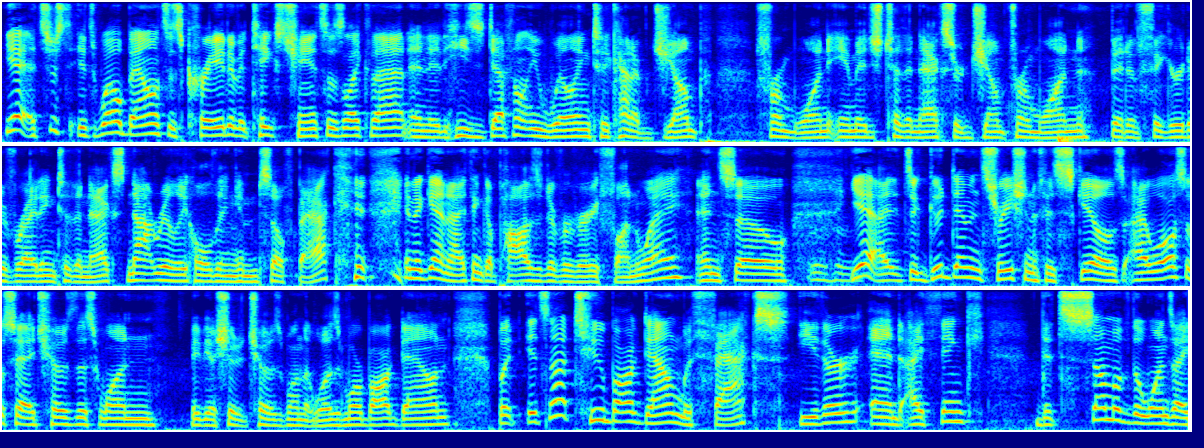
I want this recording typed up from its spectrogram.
Yeah, it's just it's well balanced. It's creative. It takes chances like that, and it, he's definitely willing to kind of jump from one image to the next, or jump from one bit of figurative writing to the next, not really holding himself back. and again, I think a positive or very fun way. And so, mm-hmm. yeah, it's a good demonstration of his skills. I will also say I chose this one. Maybe I should have chose one that was more bogged down, but it's not too bogged down with facts either. And I think that some of the ones I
